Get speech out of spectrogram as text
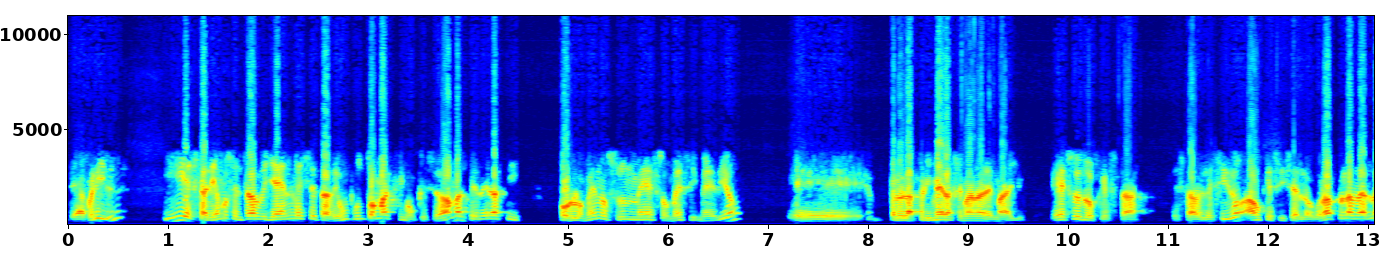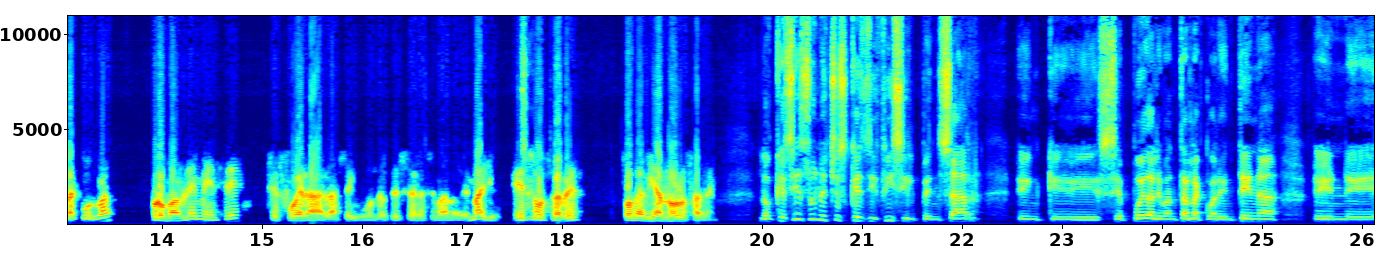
de abril, y estaríamos entrando ya en meseta de un punto máximo que se va a mantener así por lo menos un mes o mes y medio, eh, para la primera semana de mayo. Eso es lo que está establecido, aunque si se logró aplanar la curva, probablemente se fuera a la segunda o tercera semana de mayo. Eso otra vez todavía no lo sabemos. Lo que sí es un hecho es que es difícil pensar en que se pueda levantar la cuarentena en, eh,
